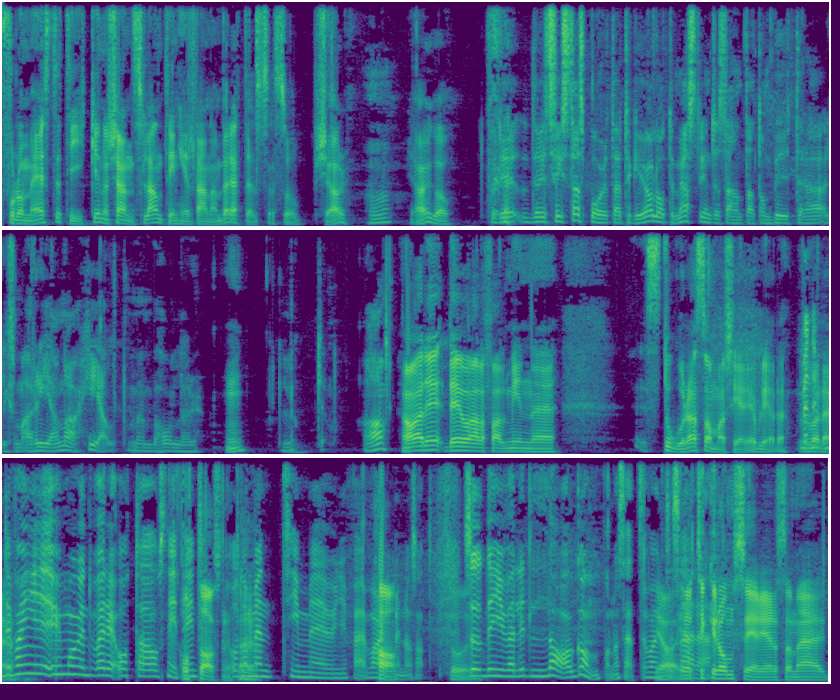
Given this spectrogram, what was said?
Får de med estetiken och känslan till en helt annan berättelse så kör, Mm. jag är go. För det, det sista spåret där tycker jag låter mest intressant, att de byter liksom, arena helt, men behåller Mm. looken. Ja, Ja, det, det var i alla fall min eh, stora sommarserie blev det. Men det, det, det var ju, hur många, var det åtta avsnitt? Det Åtta avsnitt Och de det. en timme ungefär var Ja. med något sånt. så, Så det är ju väldigt lagom på något sätt. Det var ja, inte så här, jag tycker om serier som är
